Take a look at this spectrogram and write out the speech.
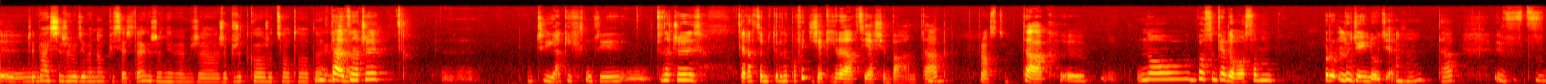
y, Czy bałaś się, że ludzie będą pisać, tak? Że nie wiem, że, że brzydko, że co to, tak? Tak, to znaczy, czy jakich, czy, to znaczy, teraz to mi trudno powiedzieć, jakich reakcji ja się bałam, tak? Po prostu. Tak, y, no, bo są wiadomo, są ludzie i ludzie, tak? W-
